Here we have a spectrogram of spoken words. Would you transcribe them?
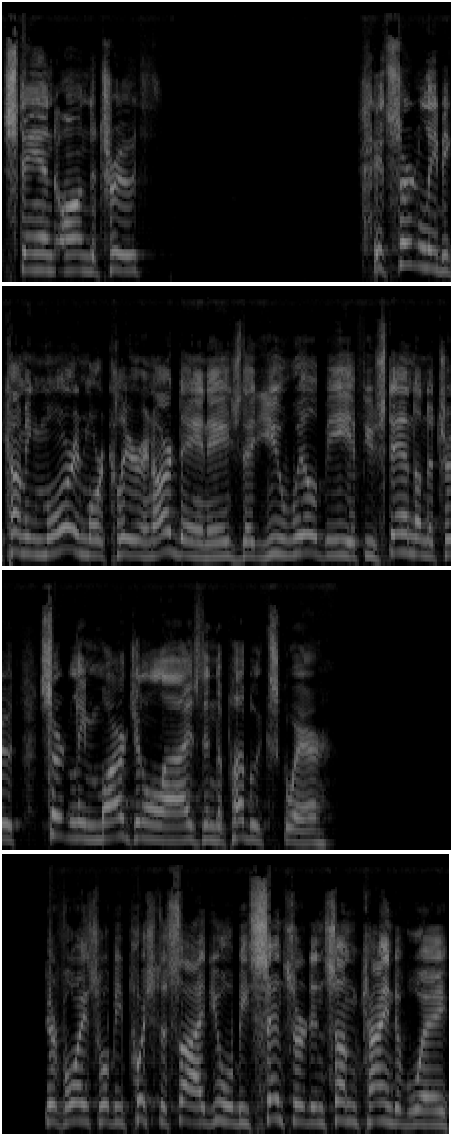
stand on the truth. It's certainly becoming more and more clear in our day and age that you will be, if you stand on the truth, certainly marginalized in the public square. Your voice will be pushed aside. You will be censored in some kind of way.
